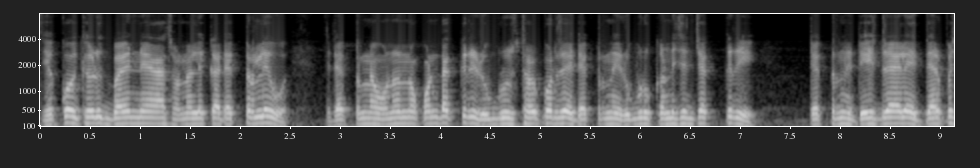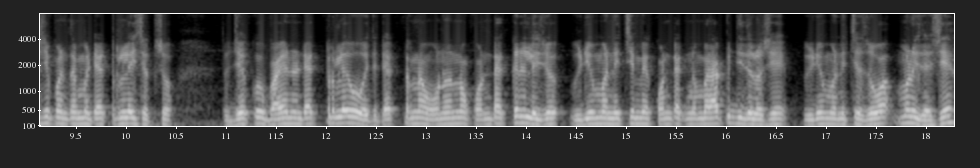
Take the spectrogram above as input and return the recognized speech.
જે કોઈ ખેડૂત ભાઈને આ સોનાલિકા ટ્રેક્ટર લેવું તે ટ્રેક્ટરના ઓનરનો કોન્ટેક્ટ કરી રૂબરૂ સ્થળ પર જઈ ટ્રેક્ટરની રૂબરૂ કન્ડિશન ચેક કરી, ટ્રેક્ટરની ટેસ્ટ ડ્રાઈવ લઈ, ત્યાર પછી પણ તમે ટ્રેક્ટર લઈ શકશો. તો જે કોઈ ભાઈઓને ટ્રેક્ટર લેવું હોય, તો ટ્રેક્ટરના ઓનરનો કોન્ટેક્ટ કરી લેજો. વિડીયોમાં નીચે મેં કોન્ટેક્ટ નંબર આપી દીધેલો છે. વિડીયોમાં નીચે જોવા મળી જશે.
